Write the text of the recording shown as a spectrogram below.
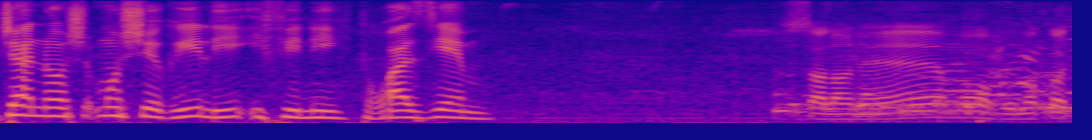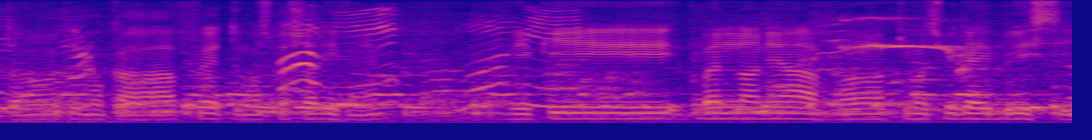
Janoche Monchery, lui, il finit troisième. Salonè, mwen ki mwen ka mwen special event. Vi ki ban lanè avan, ki mwen se gaye blesi.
